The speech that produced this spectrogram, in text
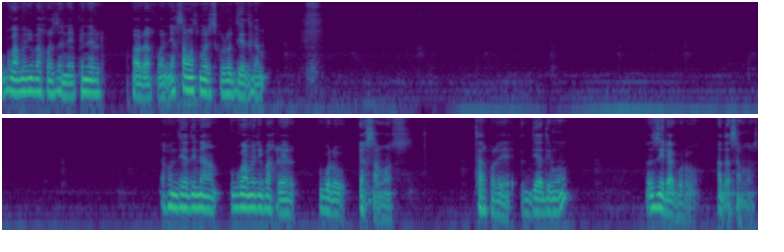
গুয়ামরি বাখর জন্য ফেনেল পাউডার এক চামচ মরিচ গুঁড়ো দিয়ে দিলাম। দিয়া দিলাম গুয়ামেরি বাখরের গরু এক চামচ। তারপরে দিয়া দিব জিরা গুঁড়ো আধা চামচ।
